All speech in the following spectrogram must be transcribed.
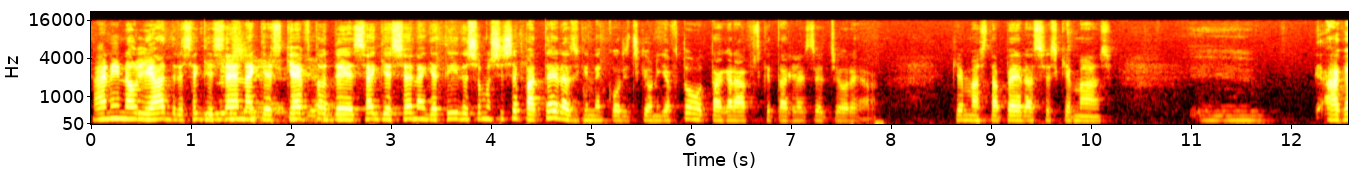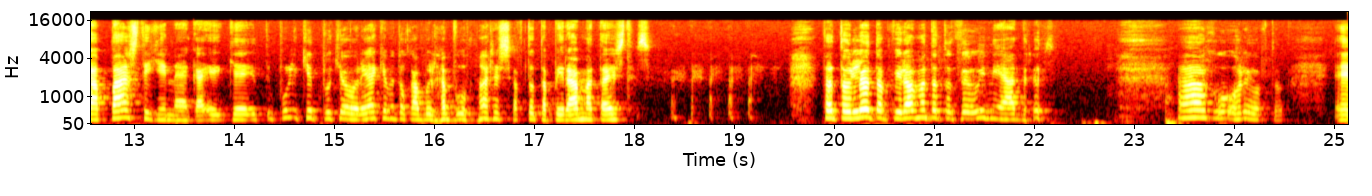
Αν είναι όλοι άντρες σαν και σένα και σκέφτονται σαν και σένα, γιατί είδες όμως είσαι πατέρας γυναικοριτσιών, γι' αυτό τα γράφεις και τα λες έτσι ωραία. Και μας τα πέρασες και εμά. Ε, Αγαπάς τη γυναίκα ε, και, και, και, ωραία και με το κάμπολα που μου άρεσε αυτό τα πειράματα έστασε. Θα το λέω τα πειράματα του Θεού είναι οι άντρες. Αχ, ωραίο αυτό. Ε,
